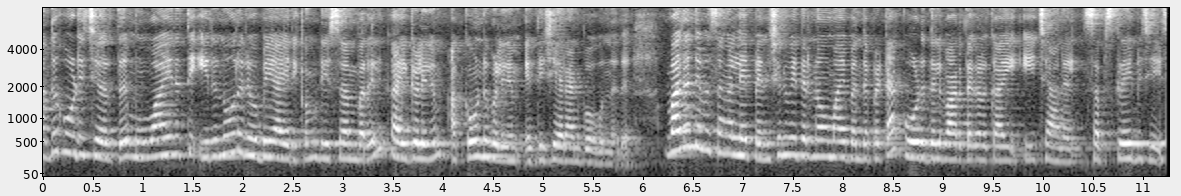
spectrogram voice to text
അതുകൂടി ചേർത്ത് മൂവായിരത്തി ഇരുന്നൂറ് രൂപയായിരിക്കും ഡിസംബറിൽ കൈകളിലും അക്കൗണ്ടുകളിലും എത്തിച്ചേരാൻ പോകുന്നത്. വരും ദിവസങ്ങളിലെ പെൻഷൻ വിതരണവുമായി ബന്ധപ്പെട്ട കൂടുതൽ വാർത്തകൾക്കായി ഈ ചാനൽ സബ്സ്ക്രൈബ് ചെയ്യും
